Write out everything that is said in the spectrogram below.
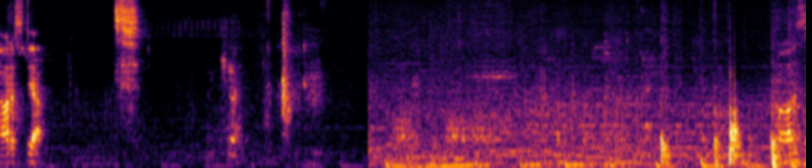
not a step. Okay. Pause.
